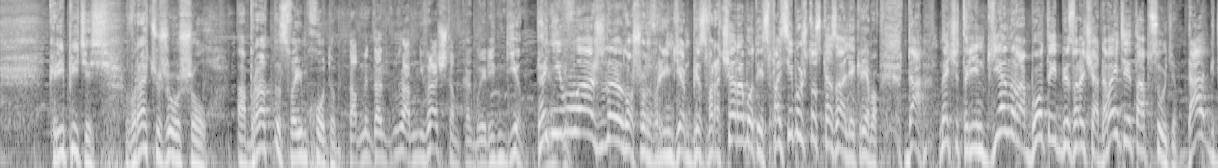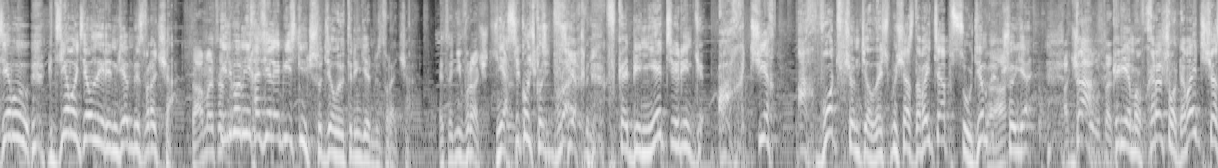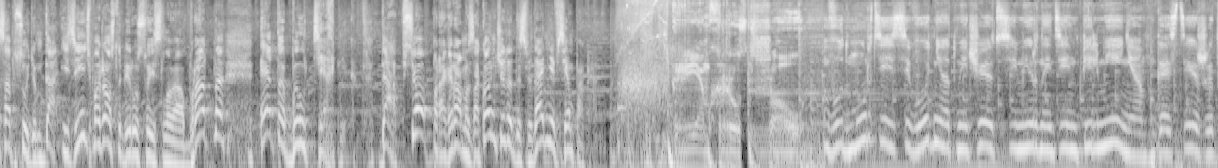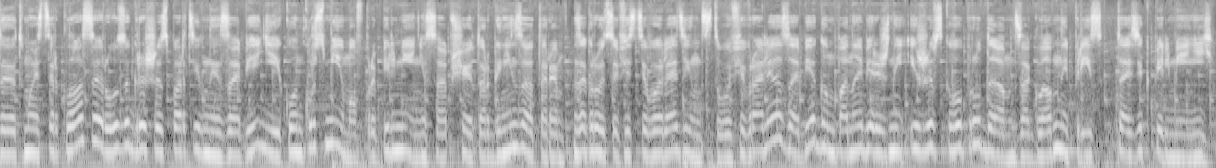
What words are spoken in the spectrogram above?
крепитесь, врач уже ушел, обратно своим ходом. Там, ну, там, ну, там не врач, там как бы рентген. Да неважно, ну что он в рентген без врача работает. Спасибо, что сказали, Кремов. Да, значит, рентген работает без врача. Давайте это обсудим. Да, где вы, где вы делали рентген без врача? Там это- Или вы мне хотели объяснить, что делают рентген без врача? Это не врач. Нет, секундочку. те- в- Техник. В кабинете рентген. Ах, тех. Ах, вот в чем дело. Значит, мы сейчас давайте обсудим, Да. что я... А да, вы так? Кремов, хорошо, давайте сейчас обсудим. Да, извините, пожалуйста, беру свои слова обратно. Это был техник. Да, все, программа закончена. До свидания, всем пока. Крем-хруст-шоу. В Удмуртии сегодня отмечают Всемирный день пельменя. Гостей ожидают мастер-классы, розыгрыши, спортивные забеги и конкурс мемов про пельмени, сообщают организаторы. Закроется фестиваль 11 февраля забегом по набережной Ижевского пруда за главный приз – тазик пельменей.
